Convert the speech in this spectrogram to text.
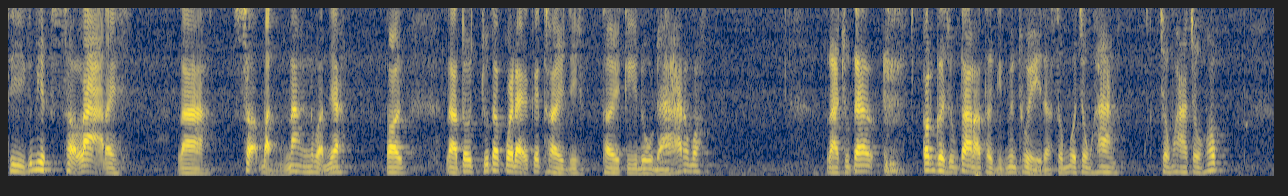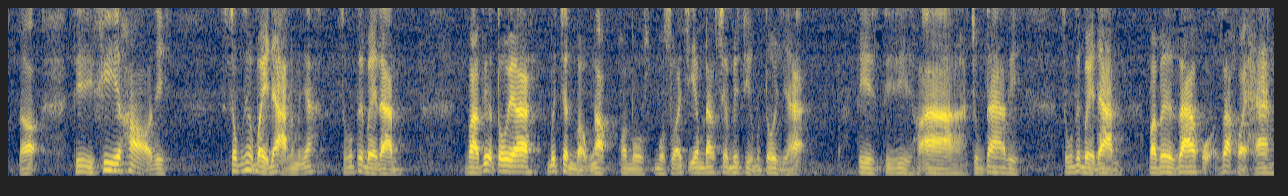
thì cái việc sợ lạ này là sợ bản năng các bạn nhé. Rồi, là tôi, chúng ta quay lại cái thời gì? Thời kỳ đồ đá đúng không? Là chúng ta, con người chúng ta là thời kỳ nguyên thủy, là sống ở trong hang trong hang, trong hốc. Đó, thì khi họ gì? Sống theo bầy đàn mà nhá sống theo bầy đàn. Và ví dụ tôi à, với Trần Bảo Ngọc và một một số anh chị em đang xem bên trình của tôi chẳng hạn thì thì gì? À chúng ta thì xuống tới bầy đàn và bây giờ ra ra khỏi hang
